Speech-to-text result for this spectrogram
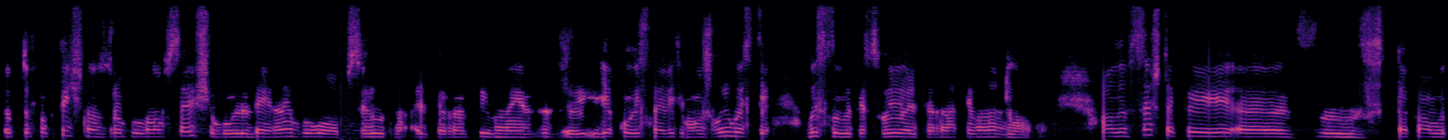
Тобто, фактично зроблено все, щоб у людей не було абсолютно альтернативної е, якоїсь навіть можливості висловити свою альтернативну думку. Але все ж таки е, така от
